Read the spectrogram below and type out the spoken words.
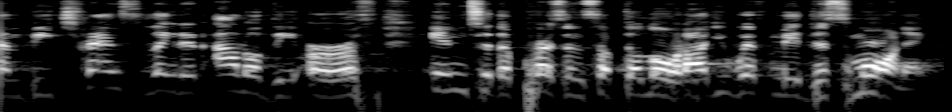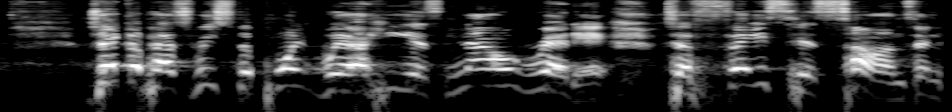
and be translated out of the earth into the presence of the Lord. Are you with me this morning? Jacob has reached the point where he is now ready to face his sons and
